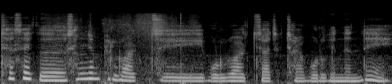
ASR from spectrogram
퇴색을 색연필로 할지 뭘로 할지 아직 잘 모르겠는데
